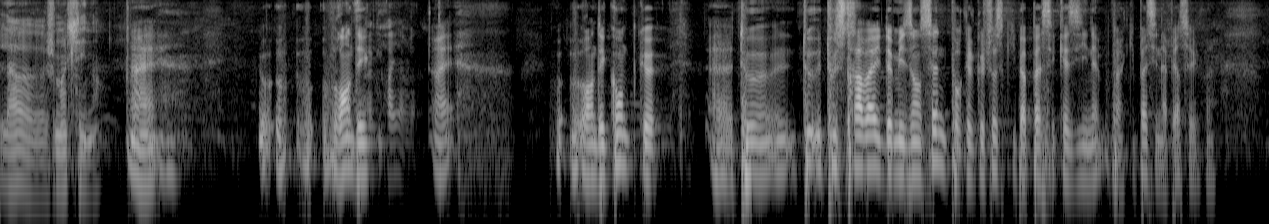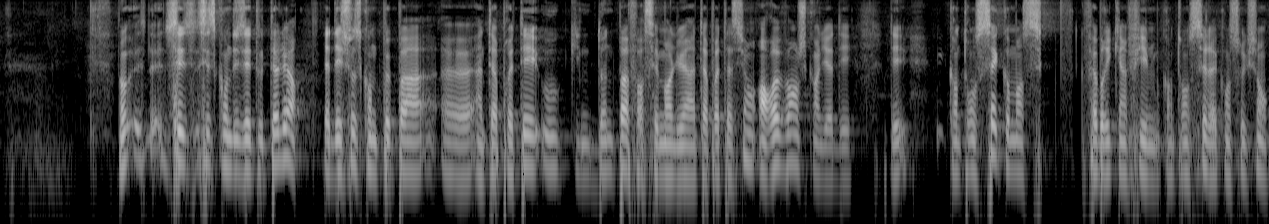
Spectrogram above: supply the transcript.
Là, je m'incline. Ouais. Vous, vous, rendez, ouais. vous, vous rendez compte que euh, tout, ce travail de mise en scène pour quelque chose qui va passer quasi, qui passe inaperçu. C'est ce qu'on disait tout à l'heure. Il y a des choses qu'on ne peut pas euh, interpréter ou qui ne donnent pas forcément lieu à interprétation. En revanche, quand, il y a des, quand on sait comment se fabrique un film, quand on sait la construction,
